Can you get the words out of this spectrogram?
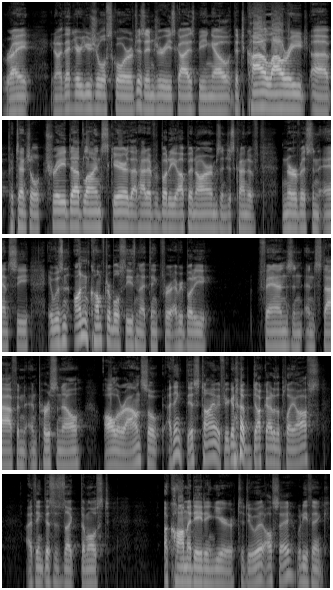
right? You know, then your usual score of just injuries, guys being out, the Kyle Lowry uh, potential trade deadline scare that had everybody up in arms and just kind of nervous and antsy. It was an uncomfortable season, I think, for everybody, fans and, and staff and, and personnel all around. So I think this time, if you're going to duck out of the playoffs, I think this is like the most accommodating year to do it. I'll say. What do you think?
